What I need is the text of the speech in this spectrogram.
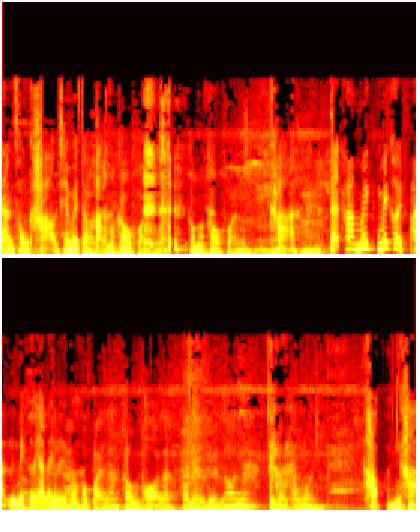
การส่งข่าวใช่ไหมเจ้าค่ะเข้ามาเข้าฝันไงเข้ามาเข้าฝันค่ะ แต่ถ้าไม่ไม่เคยฝันหรือไม่เคยอะไรเลยแสดงก็ว่าเขาไปแล้วเขาพอแล้วเขาไม่เดือดร้อนแล้วไม่ต้องกังวลขอบคุณค่ะ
